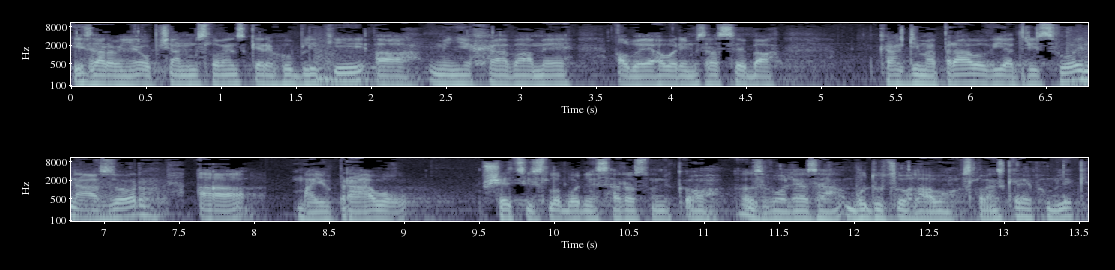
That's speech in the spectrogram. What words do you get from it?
je zároveň občanom Slovenskej republiky a my nechávame, alebo ja hovorím za seba, každý má právo vyjadriť svoj názor a majú právo všetci slobodne sa rozhodnúť, koho zvolia za budúcu hlavu Slovenskej republiky.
